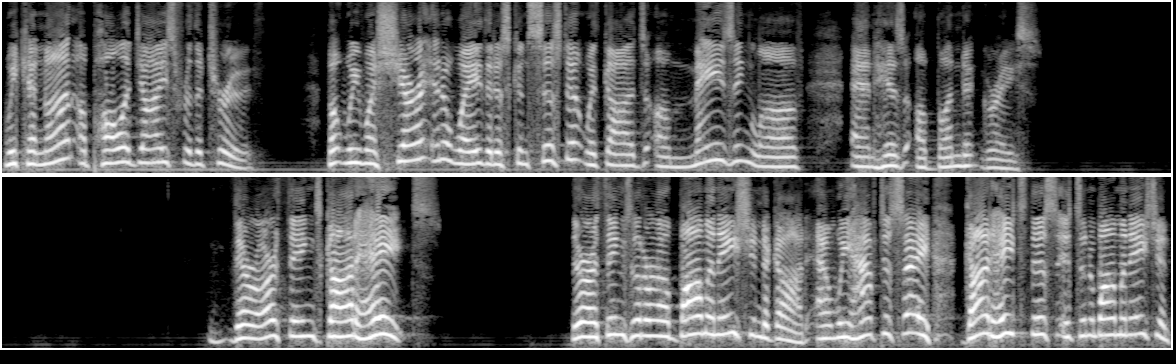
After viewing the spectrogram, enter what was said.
We cannot apologize for the truth, but we must share it in a way that is consistent with God's amazing love and His abundant grace. There are things God hates. There are things that are an abomination to God. And we have to say, God hates this. It's an abomination.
